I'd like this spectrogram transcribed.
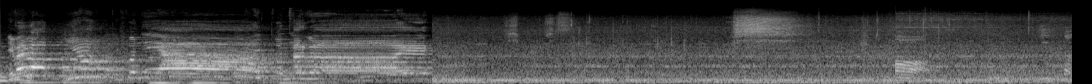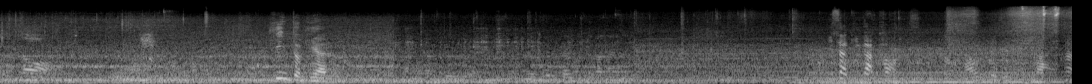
2枚もいいよ一本にいや一本なるか金と木ある岬が川ですアウトですは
